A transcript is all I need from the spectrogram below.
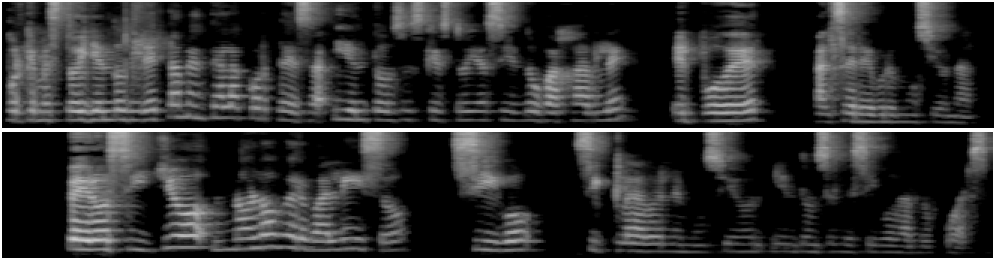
porque me estoy yendo directamente a la corteza y entonces, ¿qué estoy haciendo? Bajarle el poder al cerebro emocional. Pero si yo no lo verbalizo, sigo ciclado en la emoción y entonces le sigo dando fuerza.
